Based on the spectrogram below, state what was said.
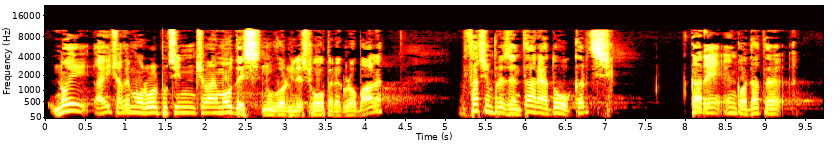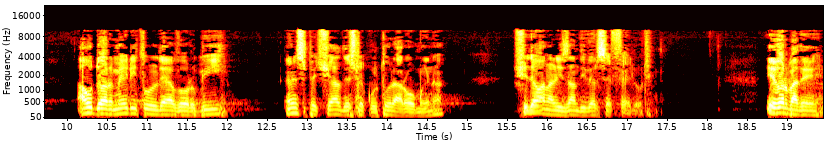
Noi aici avem un rol puțin ceva mai modest, nu vorbim despre o operă globală, facem prezentarea a două cărți care, încă o dată, au doar meritul de a vorbi în special despre cultura română și de a o analiza în diverse feluri. E vorba de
